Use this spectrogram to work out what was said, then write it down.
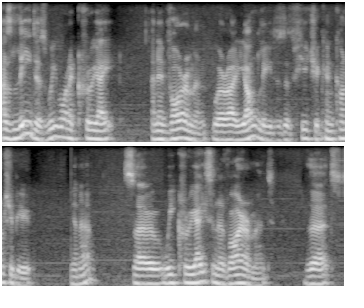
as leaders, we want to create an environment where our young leaders of the future can contribute. You know, so we create an environment that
